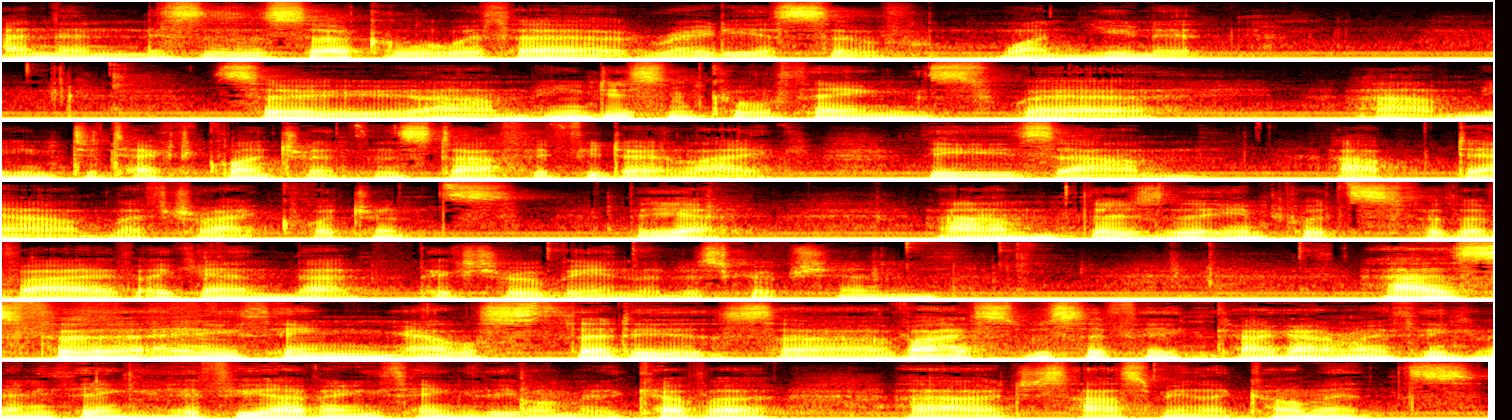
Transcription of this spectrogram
And then this is a circle with a radius of 1 unit. So um, you can do some cool things where um, you can detect quadrants and stuff if you don't like these um, up, down, left, right quadrants. But yeah, um, those are the inputs for the Vive. Again, that picture will be in the description. As for anything else that is uh, Vive specific, I can't really think of anything. If you have anything that you want me to cover, uh, just ask me in the comments.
